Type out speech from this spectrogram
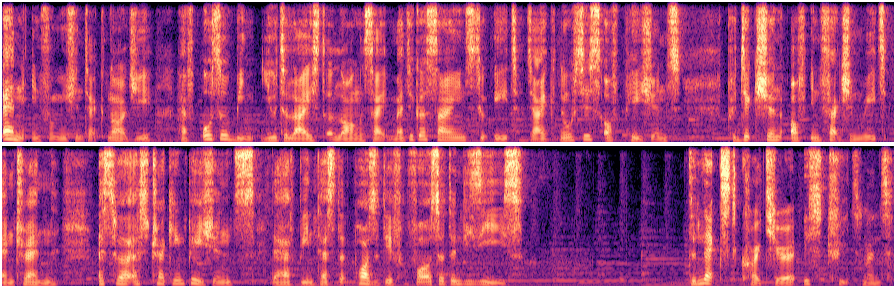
and information technology have also been utilized alongside medical science to aid diagnosis of patients, prediction of infection rates and trend, as well as tracking patients that have been tested positive for a certain disease. The next criteria is treatment.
